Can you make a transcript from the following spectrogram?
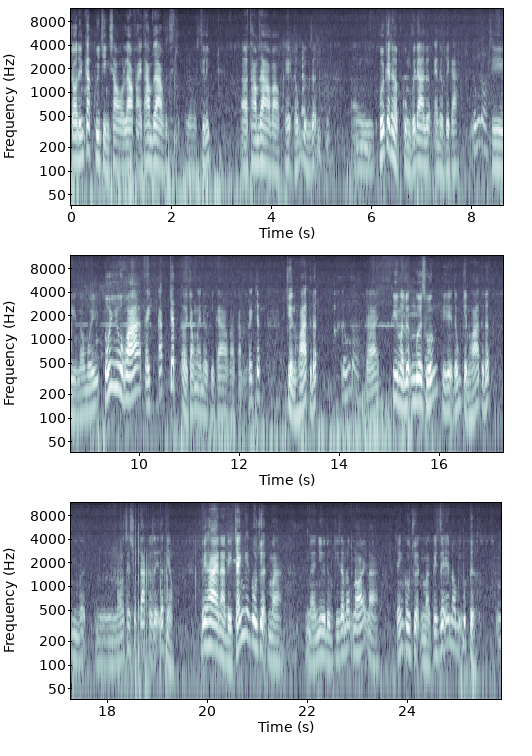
cho đến các quy trình sau là phải tham gia vào Silic, ờ, tham gia vào cái hệ thống đường dẫn phối kết hợp cùng với đa lượng NPK đúng rồi thì nó mới tối ưu hóa cái các chất ở trong NPK và các cái chất chuyển hóa từ đất đúng rồi. Đấy khi mà lượng mưa xuống thì hệ thống chuyển hóa từ đất nó sẽ xúc tác cho dễ rất nhiều. Thứ hai là để tránh cái câu chuyện mà là như đồng chí giám đốc nói là tránh câu chuyện mà cái rễ nó bị bức tử. Ừ.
